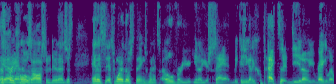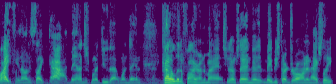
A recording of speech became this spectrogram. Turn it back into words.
yeah, man, cool. it was awesome, dude. I just and it's it's one of those things when it's over, you you know, you're sad because you got to go back to you know your regular life, you know. And it's like, God, man, I just want to do that one day, and kind of lit a fire under my ass. You know what I'm saying? And maybe start drawing and actually,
